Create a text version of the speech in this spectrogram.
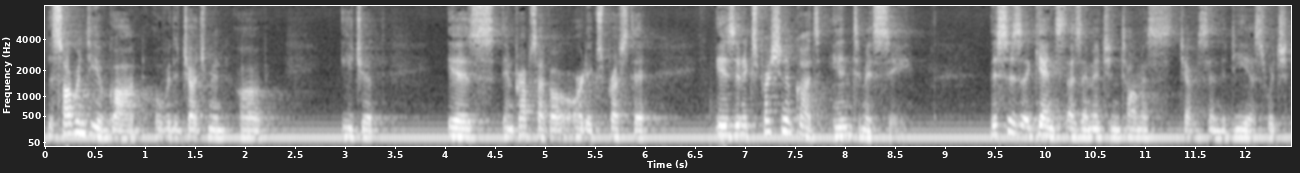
the sovereignty of God over the judgment of Egypt, is, and perhaps I've already expressed it, is an expression of God's intimacy. This is against, as I mentioned, Thomas Jefferson, the deist, which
